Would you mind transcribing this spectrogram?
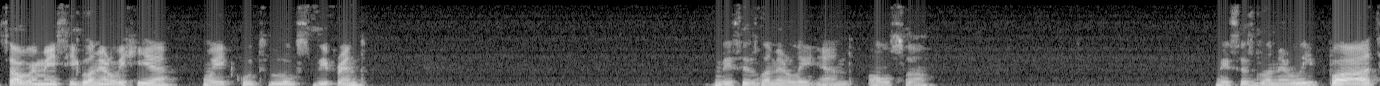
So we may see glomeruli here, we could looks different. This is glomeruli and also this is glomeruli, but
